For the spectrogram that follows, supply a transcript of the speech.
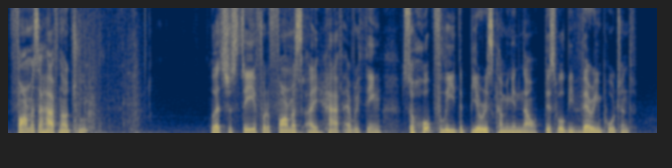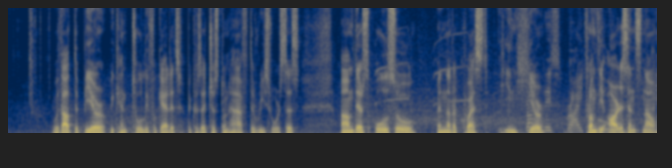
Farmers I have now too. Let's just say for the farmers I have everything. So hopefully the beer is coming in now. This will be very important. Without the beer, we can totally forget it because I just don't have the resources. Um, there's also another quest in here from the artisans now.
